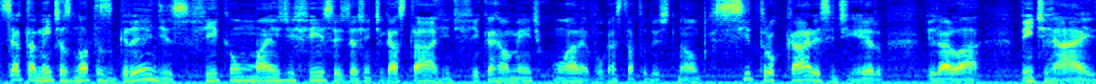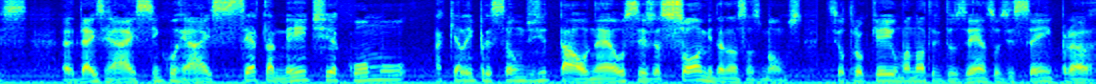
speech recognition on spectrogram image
certamente as notas grandes ficam mais difíceis de a gente gastar. A gente fica realmente com, olha, vou gastar tudo isso não, porque se trocar esse dinheiro, virar lá 20 reais, 10 eh, reais, 5 reais, certamente é como aquela impressão digital, né? Ou seja, some das nossas mãos. Se eu troquei uma nota de 200 ou de 100 para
